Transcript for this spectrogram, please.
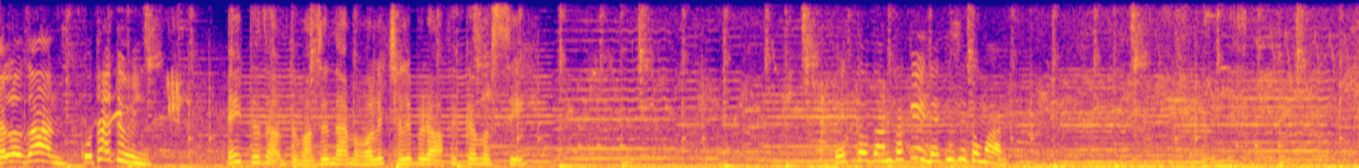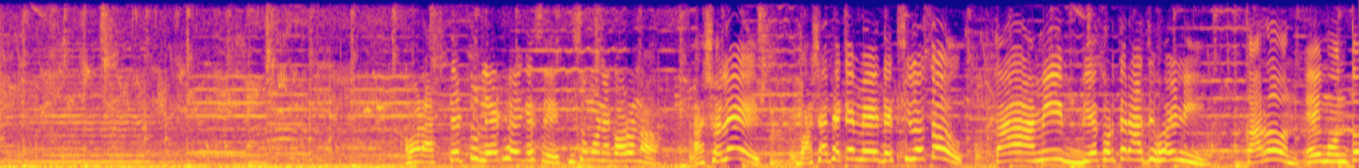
হ্যালো জান কোথায় তুমি? এই তো জানতো মাঝে নাম হলের ছেলে বেরো অপেক্ষা করছি। এই তো গান পাখি দেখেছি তোমার। আমার আসতে একটু লেট হয়ে গেছে কিছু মনে করো না। আসলে বাসা থেকে মেয়ে দেখছিল তো তা আমি বিয়ে করতে রাজি হইনি। কারণ এই মন তো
